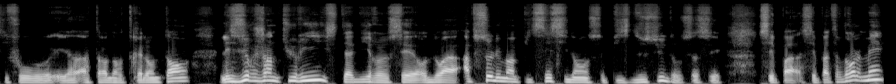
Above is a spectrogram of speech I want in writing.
qu'il faut y attendre très longtemps. Les urgenturies, c'est-à-dire euh, c'est on doit absolument pisser sinon on se pisse dessus. Donc ça c'est c'est pas c'est pas très drôle. Mais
